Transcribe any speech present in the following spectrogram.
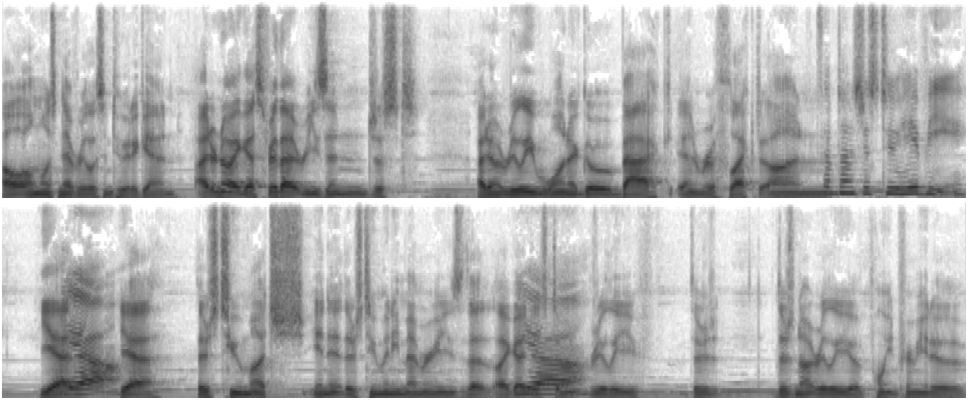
I'll almost never listen to it again. I don't know. I guess for that reason, just I don't really want to go back and reflect on. Sometimes just too heavy. yeah, Yeah. yeah. There's too much in it. There's too many memories that like I just don't really. There's there's not really a point for me to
